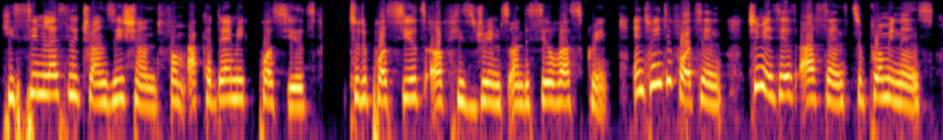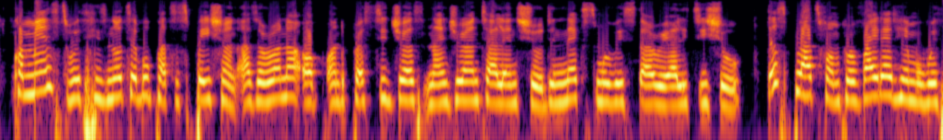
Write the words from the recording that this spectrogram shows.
he seamlessly transitioned from academic pursuits to the pursuit of his dreams on the silver screen. In 2014, Chimezie's ascent to prominence commenced with his notable participation as a runner-up on the prestigious Nigerian talent show The Next Movie Star reality show. This platform provided him with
